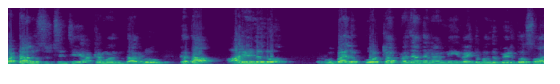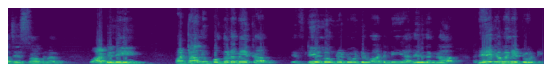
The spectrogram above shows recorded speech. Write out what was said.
పట్టాలు సృష్టించి అక్రమదారులు గత ఆరేళ్ళలో రూపాయలు కోట్ల ప్రజాధనాన్ని రైతు బంధు పేరుతో స్వా చేస్తా ఉన్నారు. వాటిని పట్టాలు పొందడమే కాదు FTL ఉన్నటువంటి వాటిని అదేవిధంగా అనేకమైనటువంటి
